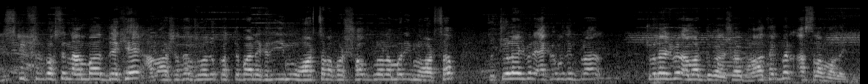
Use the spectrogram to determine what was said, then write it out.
ডিসক্রিপশন বক্সের নাম্বার দেখে আমার সাথে যোগাযোগ করতে পারেন। এখানে ইমো, হোয়াটসঅ্যাপ, আমার সবগুলো নাম্বার ইমো, হোয়াটসঅ্যাপ। তো চলে আসবেন, একের মধ্যে চলে আসবেন আমার দোকানে। সবাই ভালো থাকবেন। আসসালামু আলাইকুম।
